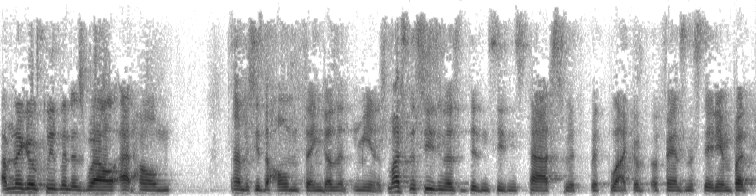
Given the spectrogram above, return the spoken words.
I'm gonna go Cleveland as well at home. Obviously, the home thing doesn't mean as much this season as it did in seasons past with with lack of, of fans in the stadium. But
